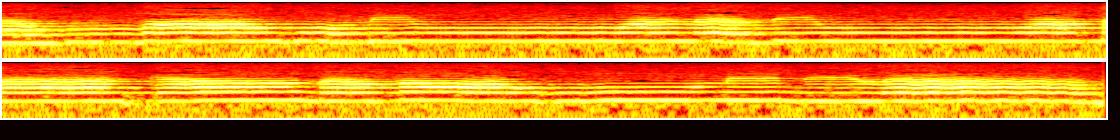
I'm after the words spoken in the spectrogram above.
الله من ولد وما كان معه من إله.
